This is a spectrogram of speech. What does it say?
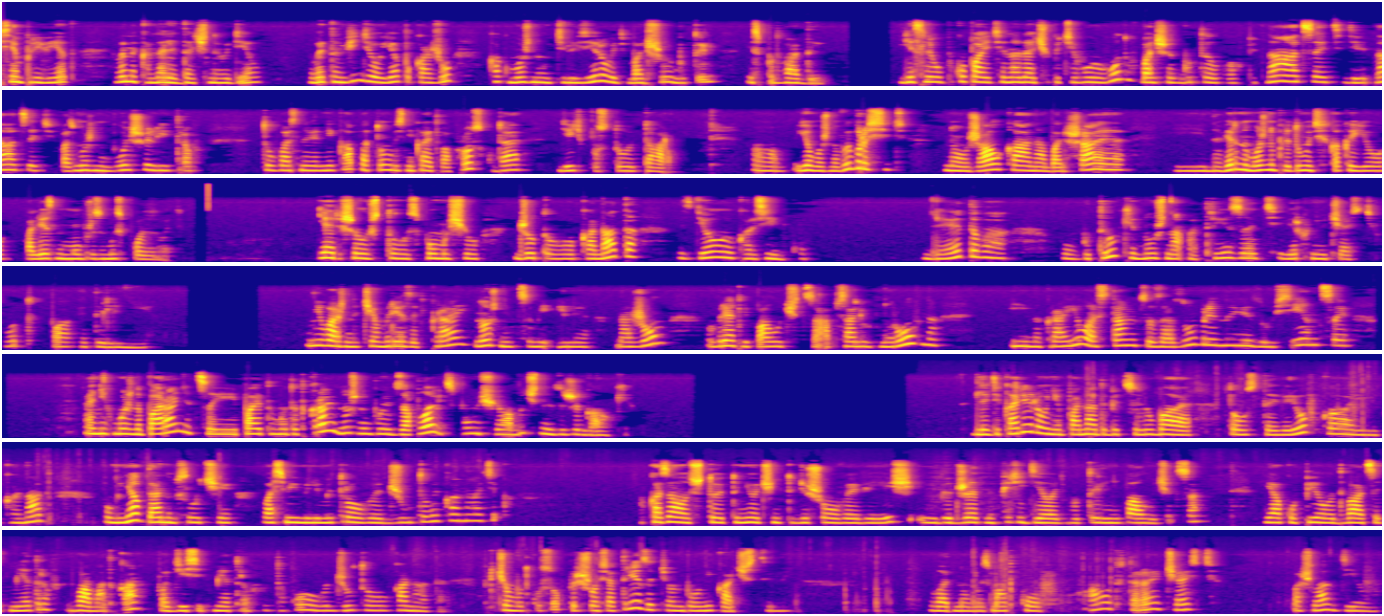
Всем привет! Вы на канале Дачный удел. В этом видео я покажу, как можно утилизировать большую бутыль из-под воды. Если вы покупаете на дачу питьевую воду в больших бутылках 15, 19, возможно больше литров, то у вас наверняка потом возникает вопрос, куда деть пустую тару. А, Ее можно выбросить, но жалко, она большая, и, наверное, можно придумать, как ее полезным образом использовать. Я решила, что с помощью джутового каната сделаю корзинку. Для этого у бутылки нужно отрезать верхнюю часть вот по этой линии. Неважно, чем резать край, ножницами или ножом, вряд ли получится абсолютно ровно, и на краю останутся зазубренные заусенцы, о них можно пораниться, и поэтому этот край нужно будет заплавить с помощью обычной зажигалки. Для декорирования понадобится любая толстая веревка или канат. У меня в данном случае 8-миллиметровый джутовый канатик. Оказалось, что это не очень-то дешевая вещь, и бюджетно переделать бутыль не получится я купила 20 метров, два мотка по 10 метров вот такого вот джутового каната. Причем вот кусок пришлось отрезать, он был некачественный в одном из мотков. А вот вторая часть пошла к делу.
